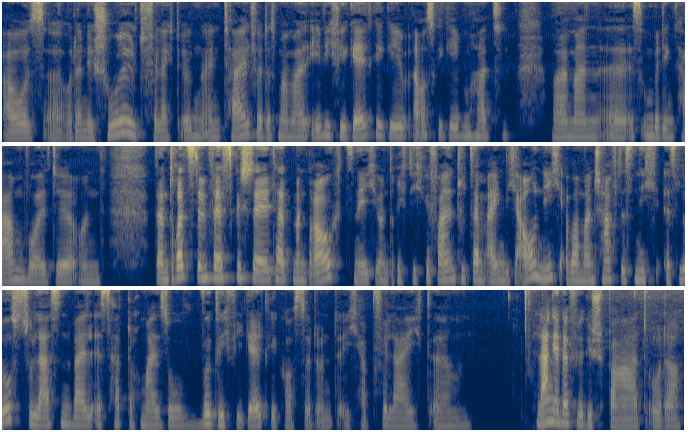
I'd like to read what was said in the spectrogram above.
aus äh, oder eine Schuld, vielleicht irgendein Teil, für das man mal ewig viel Geld gegeben, ausgegeben hat, weil man äh, es unbedingt haben wollte und dann trotzdem festgestellt hat, man braucht es nicht und richtig gefallen tut es einem eigentlich auch nicht, aber man schafft es nicht, es loszulassen, weil es hat doch mal so wirklich viel Geld gekostet und ich habe vielleicht ähm, lange dafür gespart oder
